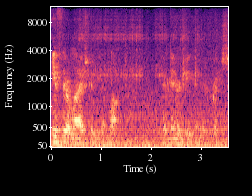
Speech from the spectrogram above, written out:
if their lives could be unlocked, their energy and their grace.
